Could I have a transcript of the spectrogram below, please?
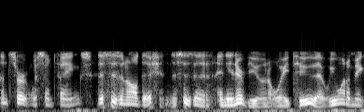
uncertain with some things. This is an audition. This is a, an interview in a way, too, that we want to make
